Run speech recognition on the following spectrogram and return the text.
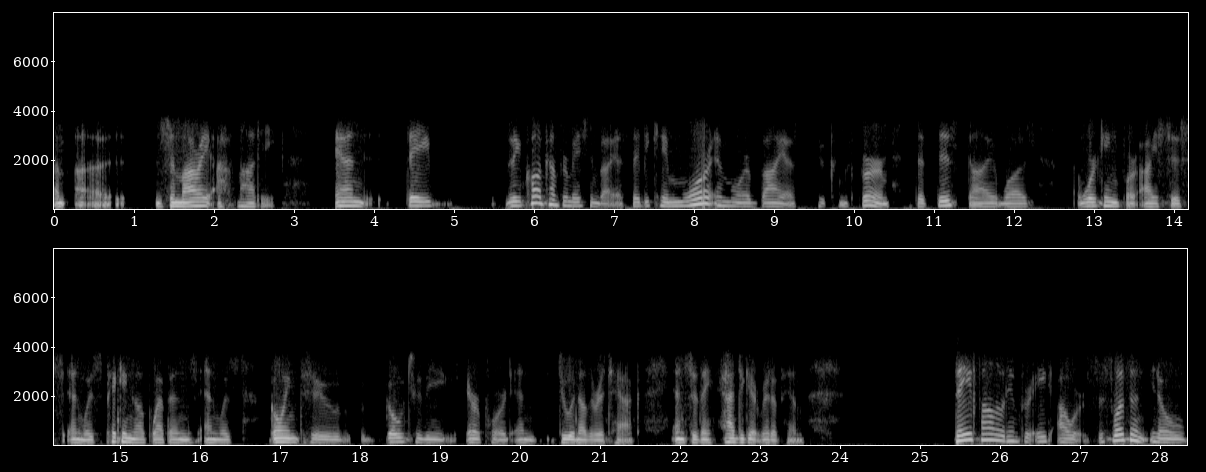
um, uh, Zamari Ahmadi, and they they call confirmation bias. They became more and more biased to confirm that this guy was working for ISIS and was picking up weapons and was going to go to the airport and do another attack. And so they had to get rid of him. They followed him for eight hours. This wasn't, you know,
